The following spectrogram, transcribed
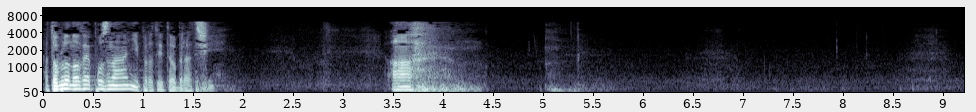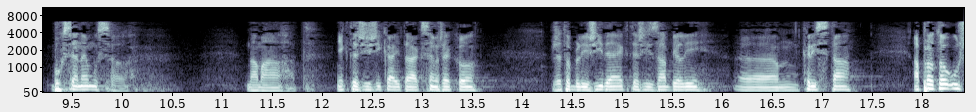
A to bylo nové poznání pro tyto bratři. A Bůh se nemusel namáhat. Někteří říkají tak, jak jsem řekl, že to byli židé, kteří zabili um, Krista. A proto už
